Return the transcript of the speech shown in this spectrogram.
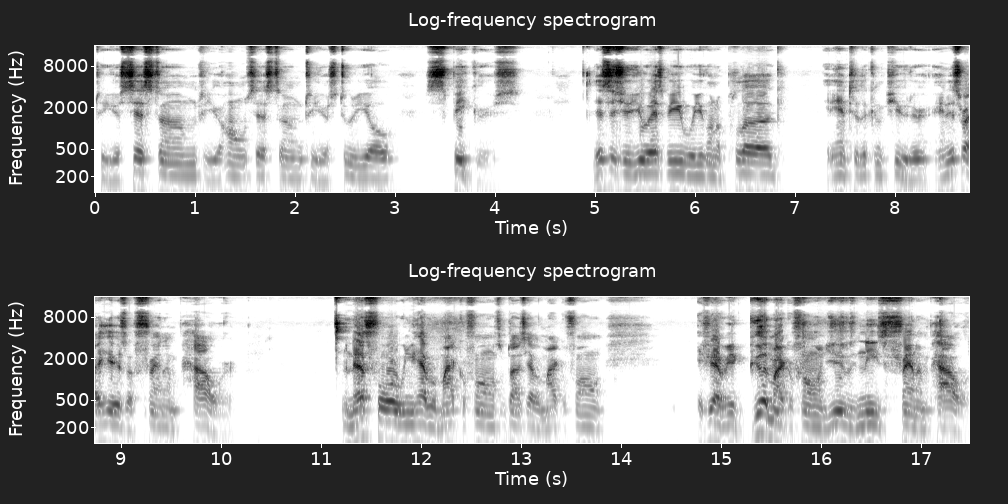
to your system, to your home system, to your studio speakers. This is your USB where you're going to plug it into the computer. And this right here is a phantom power. And that's for when you have a microphone. Sometimes you have a microphone. If you have a good microphone, usually needs phantom power.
